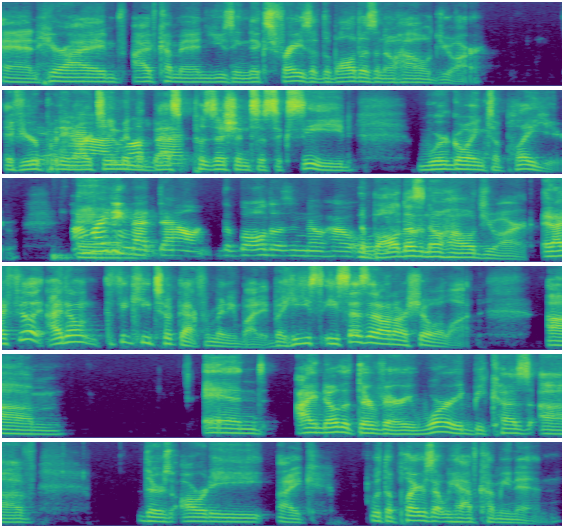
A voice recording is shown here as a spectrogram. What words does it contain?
and here I've I've come in using Nick's phrase of the ball doesn't know how old you are. If you're yeah, putting our team in the best that. position to succeed, we're going to play you. I'm and writing that down. The ball doesn't know how the ball doesn't know how old you are, and I feel like I don't think he took that from anybody, but he he says it on our show a lot. Um, and I know that they're very worried because of there's already like with the players that we have coming in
